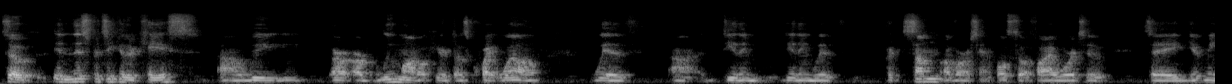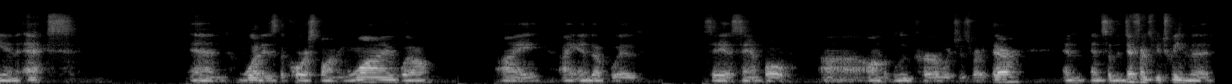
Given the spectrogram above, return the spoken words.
So in this particular case, uh, we our, our, blue model here does quite well with uh, dealing dealing with some of our samples. So if I were to say, give me an X and what is the corresponding Y, well, I, I end up with, say, a sample uh, on the blue curve, which is right there. And, and so the difference between the,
